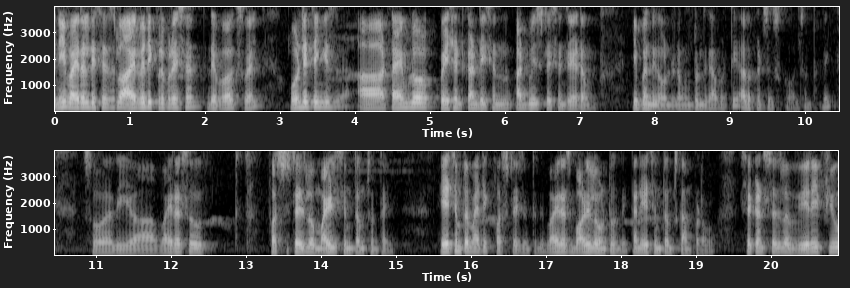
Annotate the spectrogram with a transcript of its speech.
ఎనీ వైరల్ డిసీజెస్లో ayurvedic preparation they works well only thing is ఆ టైంలో పేషెంట్ కండిషన్ అడ్మినిస్ట్రేషన్ చేయడం ఇబ్బందిగా ఉండడం ఉంటుంది కాబట్టి అదొకటి చూసుకోవాల్సి ఉంటుంది. సో అది వైరస్ ఫస్ట్ స్టేజ్లో మైల్డ్ సిమ్టమ్స్ ఉంటాయి. ఏ సిమ్టమాటిక్ ఫస్ట్ స్టేజ్ ఉంటుంది. వైరస్ బాడీలో ఉంటుంది కానీ ఏ సిమ్టమ్స్ కనపడవు. సెకండ్ స్టేజ్లో వెరీ ఫ్యూ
